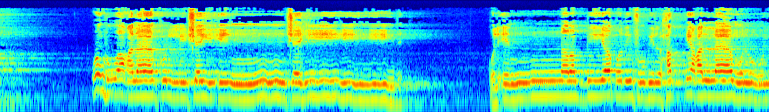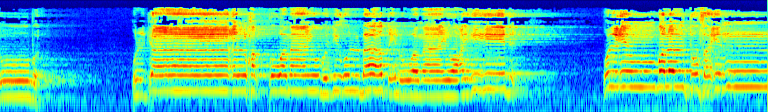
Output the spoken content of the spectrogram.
وهو على كل شيء شهيد. قل إن ربي يقذف بالحق علام الغيوب. قل جاء الحق وما يبدئ الباطل وما يعيد. قل إن ضللت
